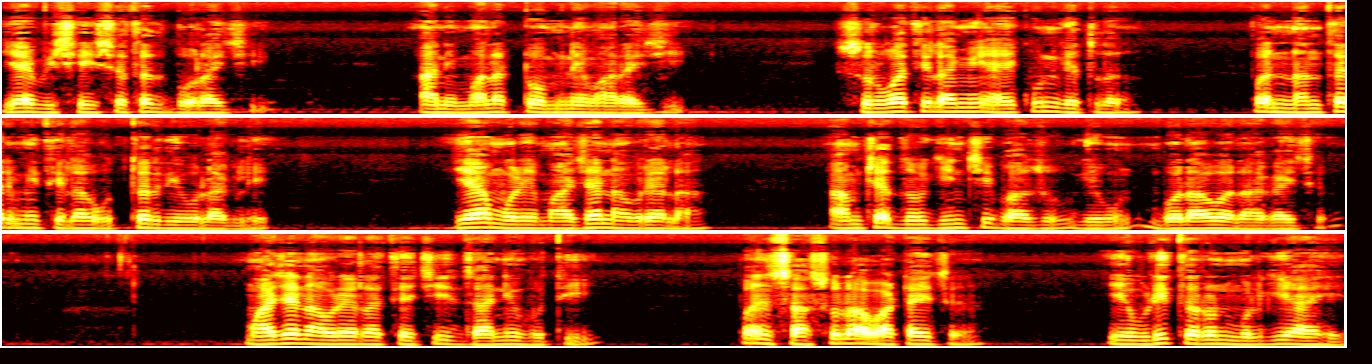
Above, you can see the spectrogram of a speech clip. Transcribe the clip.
याविषयी सतत बोलायची आणि मला टोमणे मारायची. सुरुवातीला मी ऐकून घेतलं पण नंतर मी तिला उत्तर देऊ लागले. यामुळे माझ्या नवऱ्याला आमच्या दोघींची बाजू घेऊन बोलावं लागायचं. माझ्या नवऱ्याला त्याची जाणीव होती पण सासूला वाटायचं एवढी तरुण मुलगी आहे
